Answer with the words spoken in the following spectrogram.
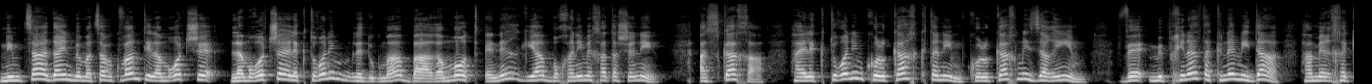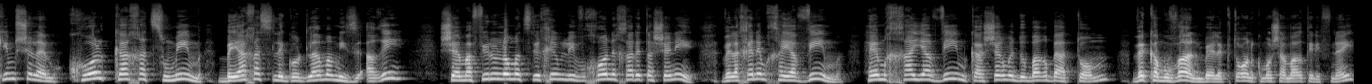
נמצא עדיין במצב קוונטי למרות, ש... למרות שהאלקטרונים לדוגמה ברמות אנרגיה בוחנים אחד את השני. אז ככה, האלקטרונים כל כך קטנים, כל כך מזעריים, ומבחינת הקנה מידה, המרחקים שלהם כל כך עצומים ביחס לגודלם המזערי, שהם אפילו לא מצליחים לבחון אחד את השני, ולכן הם חייבים, הם חייבים כאשר מדובר באטום, וכמובן באלקטרון כמו שאמרתי לפני,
